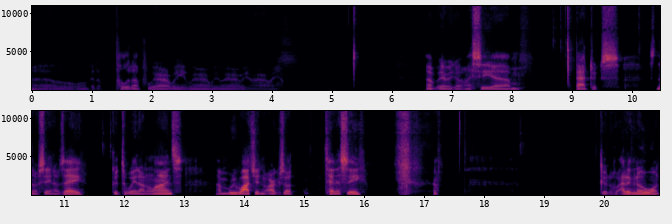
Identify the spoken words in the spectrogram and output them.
Uh, I'm gonna pull it up. Where are we? Where are we? Where are we? Where are we? Oh, there we go. I see um, Patrick's no San Jose. Good to wait on the lines. I'm rewatching Arkansas, Tennessee. Good. I don't even know who won.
